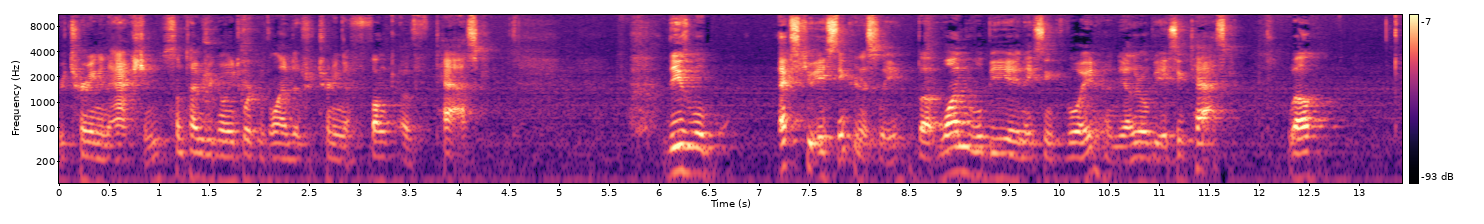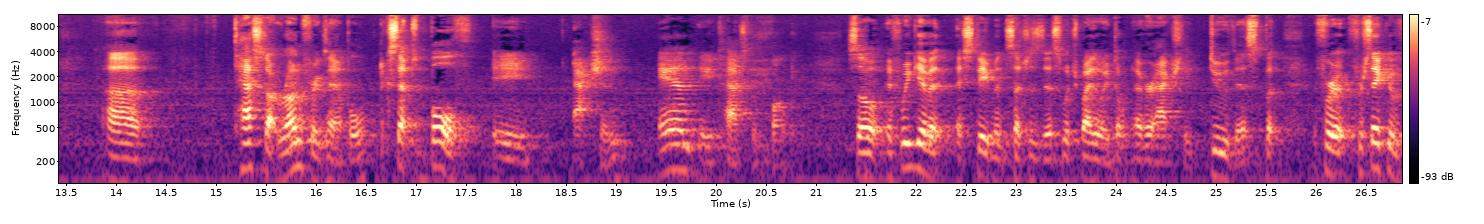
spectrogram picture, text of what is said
returning an action. Sometimes you're going to work with lambda that's returning a func of task. These will execute asynchronously, but one will be an async void and the other will be async task. Well, uh, task.run, for example, accepts both a action and a task of func. So if we give it a statement such as this, which by the way, don't ever actually do this, but for, for sake of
